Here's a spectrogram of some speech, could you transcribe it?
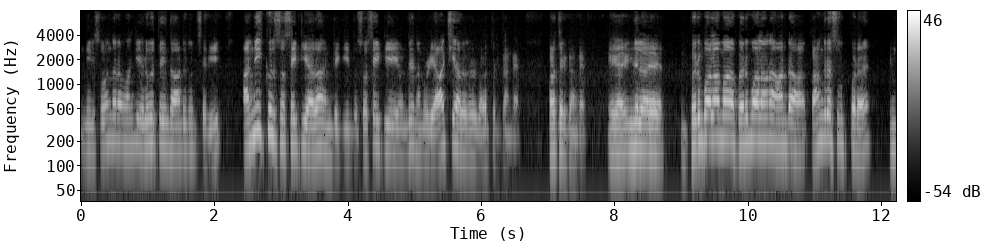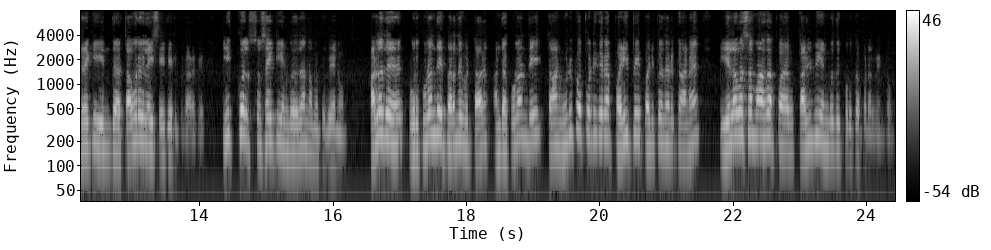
இன்னைக்கு சுதந்திரம் வாங்கி 75 ஆண்டுகளும் சரி அன்ஈக்குவல் சொசைட்டியா தான் இன்றைக்கு இந்த சொசைட்டியை வந்து நம்மளுடைய ஆட்சியாளர்கள் வளர்த்திருக்காங்க வளர்த்திருக்காங்க. இதுல பெரும்பாலான பெரும்பாலான ஆண்ட காங்கிரஸ் உட்பட இன்றைக்கு இந்த தவறுகளை செய்திருக்கிறார்கள். ஈக்குவல் சொசைட்டி என்பதுதான் நமக்கு வேணும். அல்லது ஒரு குழந்தை பிறந்து விட்டால் அந்த குழந்தை தான் விருப்பப்படுகிற படிப்பை படிப்பதற்கான இலவசமாக ப- கல்வி என்பது கொடுக்கப்பட வேண்டும்.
